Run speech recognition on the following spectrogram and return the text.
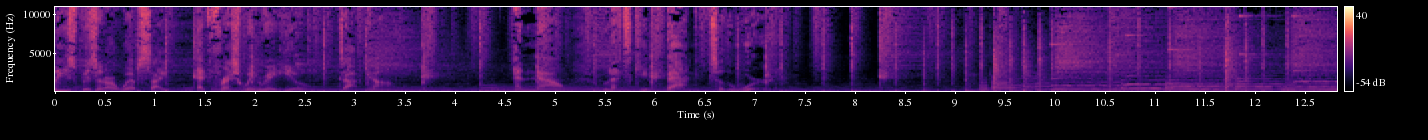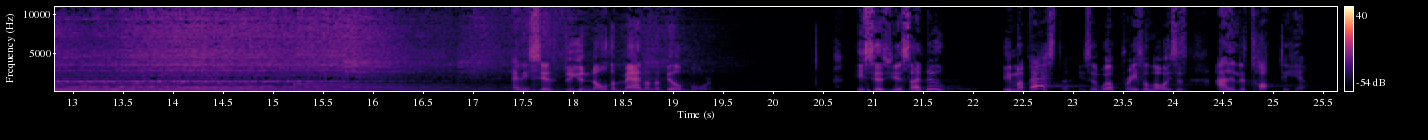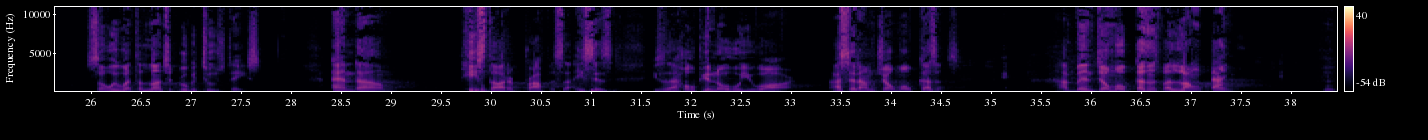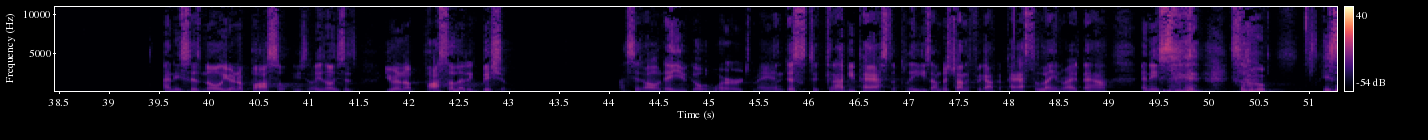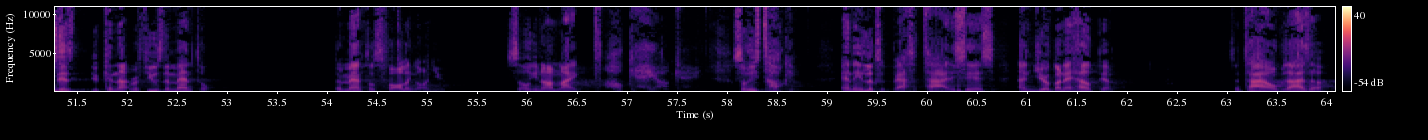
please visit our website at freshwindradio.com. And now, let's get back to the Word. and he says, Do you know the man on the billboard? He says, Yes, I do. He's my pastor. He said, Well, praise the Lord. He says, I need to talk to him. So we went to lunch at Ruby Tuesdays. And um, he started prophesying. He says, he says, I hope you know who you are. I said, I'm Jomo Cousins. I've been Jomo Cousins for a long time. Hmm. And he says, No, you're an apostle. He says, he says You're an apostolic bishop. I said, Oh, there you go, words, man. Just can I be pastor, please? I'm just trying to figure out the pastor lane right now. And he said, So he says, You cannot refuse the mantle. The mantle's falling on you. So, you know, I'm like, okay, okay. So he's talking. And he looks at Pastor Ty and he says, And you're gonna help him. So Ty opens his eyes up.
